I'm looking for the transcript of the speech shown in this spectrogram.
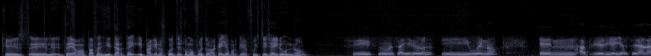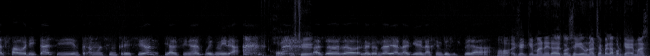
que es, eh, te llamamos para felicitarte y para que nos cuentes cómo fue todo aquello, porque fuisteis a Irún, ¿no? Sí, fuimos a Irún y bueno, en, a priori ellas eran las favoritas y entramos sin presión y al final, pues mira, jo, es que... pasó lo, lo contrario a la que la gente se esperaba. Es que qué manera de conseguir una chapela, porque además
